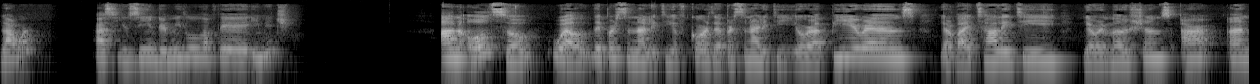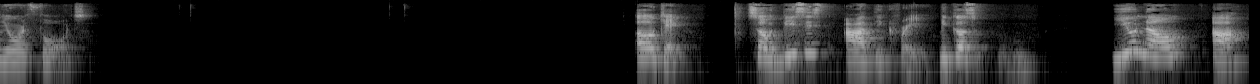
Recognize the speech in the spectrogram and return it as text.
flower, as you see in the middle of the image. And also, well, the personality, of course, the personality, your appearance, your vitality, your emotions are, and your thoughts. Okay, so this is a decree because you know, ah,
